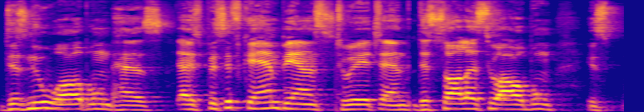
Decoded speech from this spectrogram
this new album has a specific ambience to it, and the Solace album is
